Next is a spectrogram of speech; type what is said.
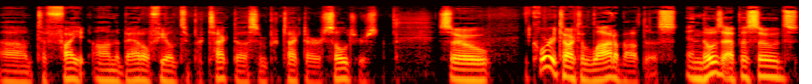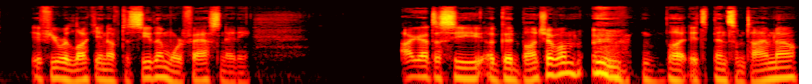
uh, to fight on the battlefield to protect us and protect our soldiers. So Corey talked a lot about this, and those episodes if you were lucky enough to see them, were fascinating. I got to see a good bunch of them, but it's been some time now.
